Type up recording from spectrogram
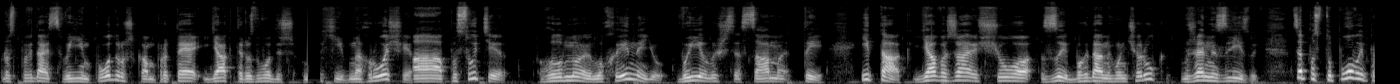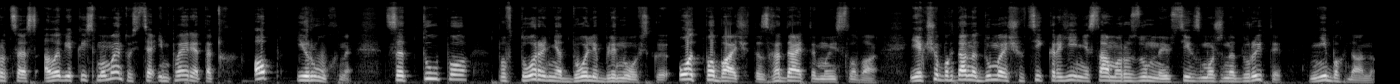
розповідай своїм подружкам про те, як ти розводиш лохів на гроші. А по суті, головною лохинею виявишся саме ти. І так, я вважаю, що з Богдани Гончарук вже не злізуть. Це поступовий процес, але в якийсь момент ось ця імперія так оп і рухне. Це тупо. Повторення долі Бліновської. От побачите, згадайте мої слова. І якщо Богдана думає, що в цій країні саме розумне і всіх зможе надурити, ні, Богдану.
